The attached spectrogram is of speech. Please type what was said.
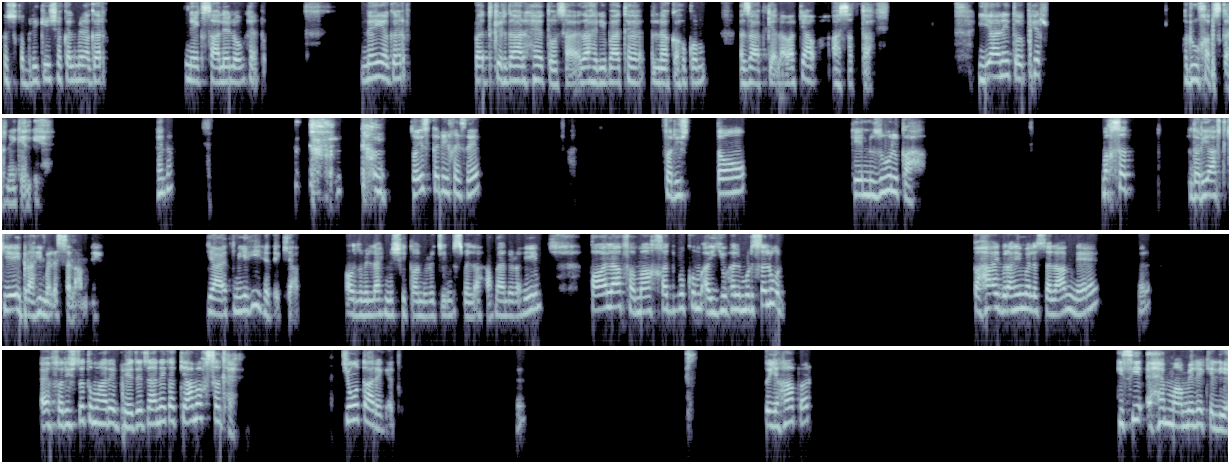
خوشخبری کی شکل میں اگر نیک سالے لوگ ہیں تو۔ نہیں، اگر بد کردار ہے تو ظاہری بات ہے، اللہ کا حکم عذاب کے علاوہ کیا آ سکتا؟ یا نہیں تو پھر روح قبض کرنے کے لیے، ہے نا؟ تو اس طریقے سے فرشتوں کے نزول کا مقصد دریافت کیے ابراہیم علیہ السلام نے یہ آیت میں یہی ہے دیکھیے آپ اعوذ باللہ من الشیطان الرجیم بسم اللہ الرحمن الرحیم قال فما خطبكم ایها المرسلون کہا ابراہیم علیہ السلام نے اے فرشتوں تمہارے بھیجے جانے کا کیا مقصد ہے کیوں اتارے گئے تم تو یہاں پر کسی اہم معاملے کے لیے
